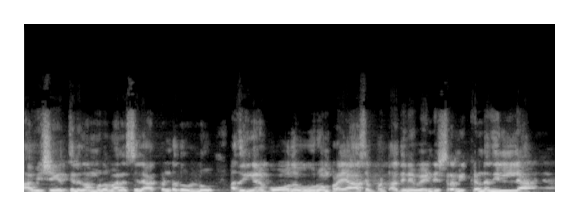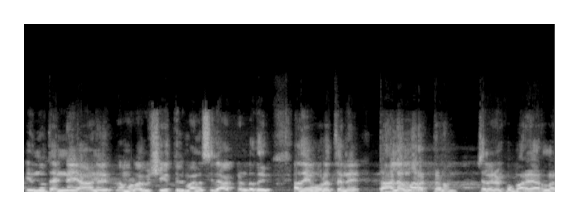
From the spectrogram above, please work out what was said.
ആ വിഷയത്തിൽ നമ്മൾ മനസ്സിലാക്കേണ്ടതുള്ളൂ. അതിങ്ങനെ ബോധപൂർവം പ്രയാസപ്പെട്ട് അതിനു വേണ്ടി ശ്രമിക്കേണ്ടതില്ല എന്ന് തന്നെയാണ് നമ്മൾ ആ വിഷയത്തിൽ മനസ്സിലാക്കേണ്ടത്. അതേപോലെ തന്നെ തലമറക്കണം. ചിലരൊക്കെ പറയാറുള്ള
